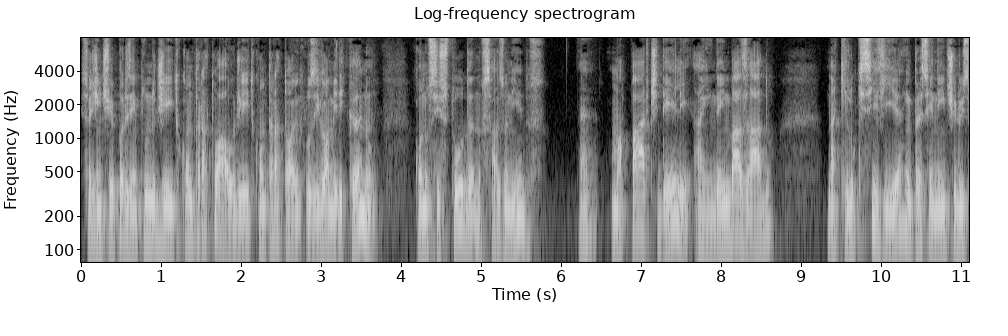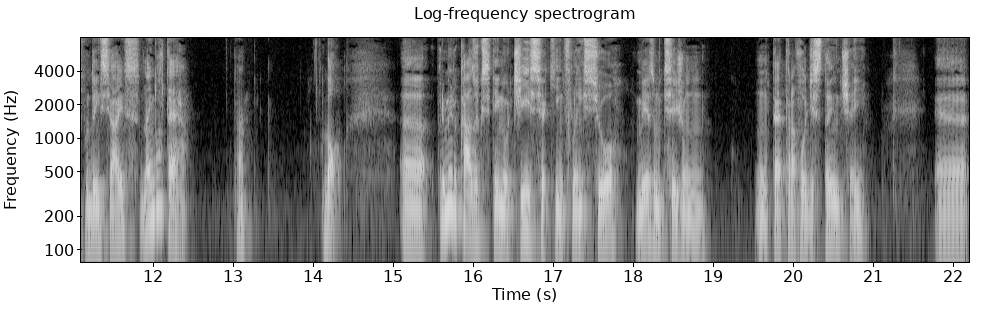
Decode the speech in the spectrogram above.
Isso a gente vê, por exemplo, no direito contratual. O direito contratual, inclusive o americano, quando se estuda nos Estados Unidos, né, uma parte dele ainda é embasado naquilo que se via em precedentes jurisprudenciais na Inglaterra. Tá? Bom, uh, o primeiro caso que se tem notícia que influenciou, mesmo que seja um, um tetravô distante aí, é,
